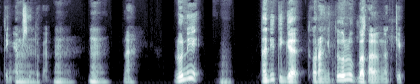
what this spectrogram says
dating apps Hmm. itu kan Hmm. Hmm. lu nih tadi tiga orang itu lu bakal ngekip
